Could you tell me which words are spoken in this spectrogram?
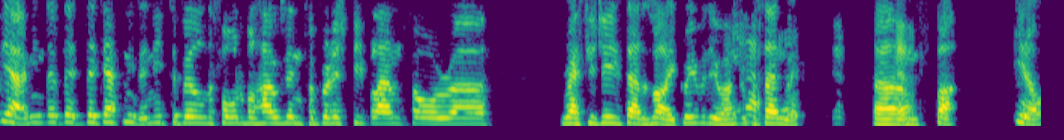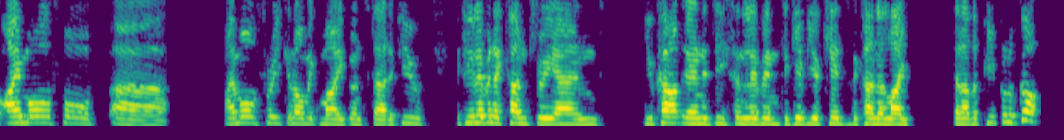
yeah, I mean, they they, they definitely they need to build affordable housing for British people and for uh, refugees, Dad, as well. I agree with you, hundred percent, Yeah, mate. yeah, Um, yeah. but you know, I'm all for uh, I'm all for economic migrants. Dad, if you if you live in a country and you can't earn a decent living to give your kids the kind of life that other people have got,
